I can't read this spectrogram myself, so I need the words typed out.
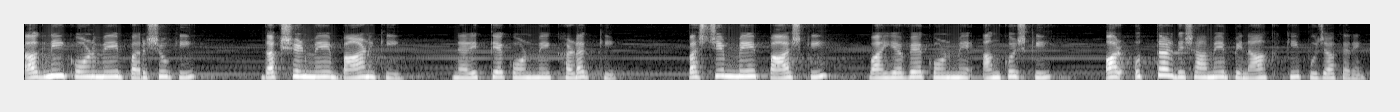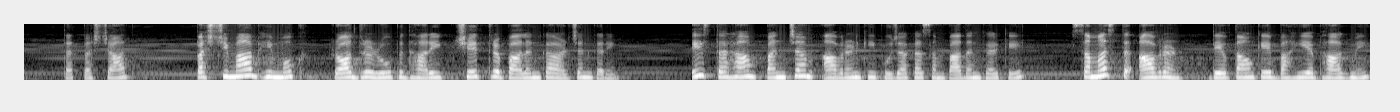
अग्नि कोण में परशु की, दक्षिण में बाण की, नैत्य कोण में खड़ग की, पश्चिम में पाश की, वायव्य कोण में अंकुश की और उत्तर दिशा में पिनाक की पूजा करें। तत्पश्चात पश्चिमाभिमुख रौद्र रूपधारी क्षेत्र पालन का अर्चन करें। इस तरह पंचम आवरण की पूजा का संपादन करके समस्त आवरण देवताओं के बाह्य भाग में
